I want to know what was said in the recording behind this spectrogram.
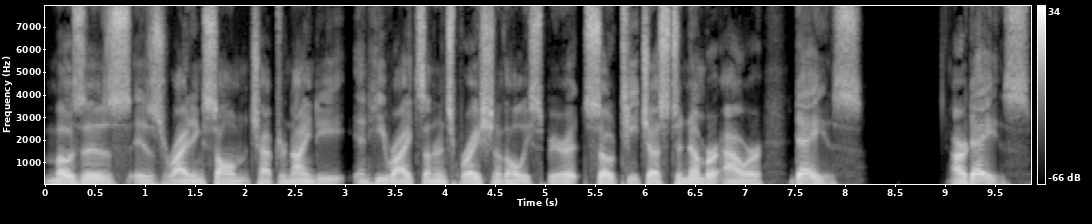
Moses is writing Psalm chapter 90, and he writes under inspiration of the Holy Spirit So teach us to number our days. Our days.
